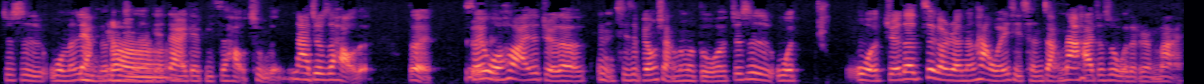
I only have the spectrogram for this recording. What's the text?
就是我们两个都是能给带来给彼此好处的，嗯，那就是好的。对，所以我后来就觉得，嗯，其实不用想那么多，就是我我觉得这个人能和我一起成长，那他就是我的人脉，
